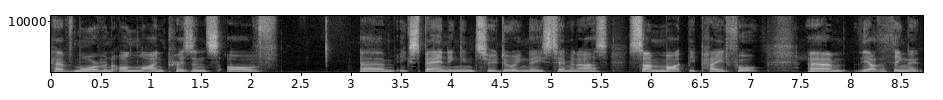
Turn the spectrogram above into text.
have more of an online presence of um, expanding into doing these seminars. Some might be paid for. Um, the other thing that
